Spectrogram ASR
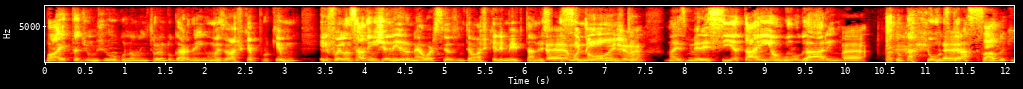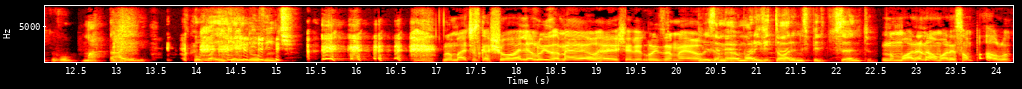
baita de um jogo, não entrou em lugar nenhum, mas eu acho que é porque ele foi lançado em janeiro, né, o Arceus. Então eu acho que ele meio que tá no É, esquecimento. muito longe, né? Mas merecia estar aí em algum lugar, hein? É. Ah, tem um cachorro desgraçado aqui que eu vou matar ele. Desculpa aí, querido ouvinte. Não mate os cachorros. Olha a Luísa Mel, Hash. Olha a Luísa Mel. Luísa Mel, eu moro em Vitória, no Espírito Santo. Não mora, não. Mora em São Paulo.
